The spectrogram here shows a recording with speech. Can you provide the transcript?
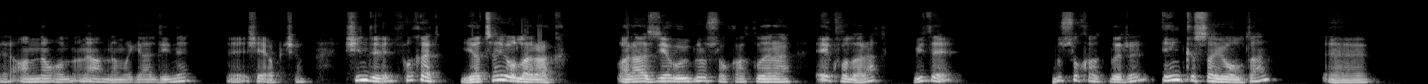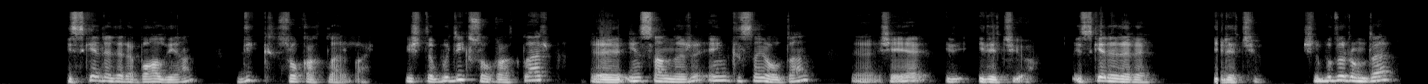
e, anlam ne anlama geldiğini e, şey yapacağım. Şimdi fakat yatay olarak araziye uygun sokaklara ek olarak bir de bu sokakları en kısa yoldan e, iskelelere bağlayan dik sokaklar var. İşte bu dik sokaklar e, insanları en kısa yoldan e, şeye iletiyor. İskelelere iletiyor. Şimdi bu durumda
